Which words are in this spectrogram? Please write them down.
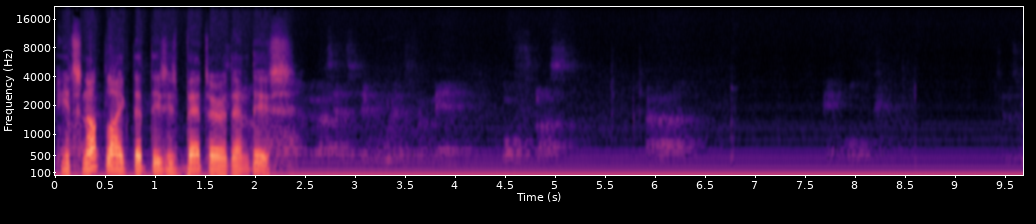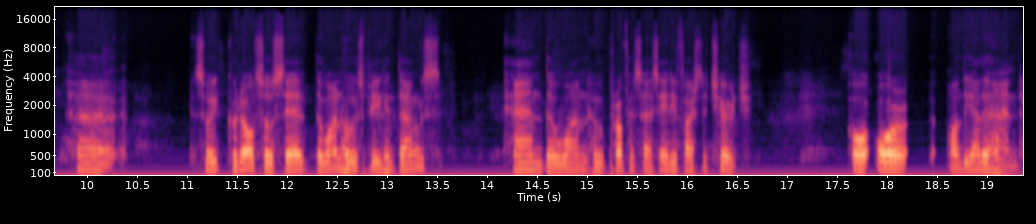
It's not like that this is better than this. Uh, so it could also say the one who speaks in tongues and the one who prophesies edifies the church. Or, or on the other hand.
